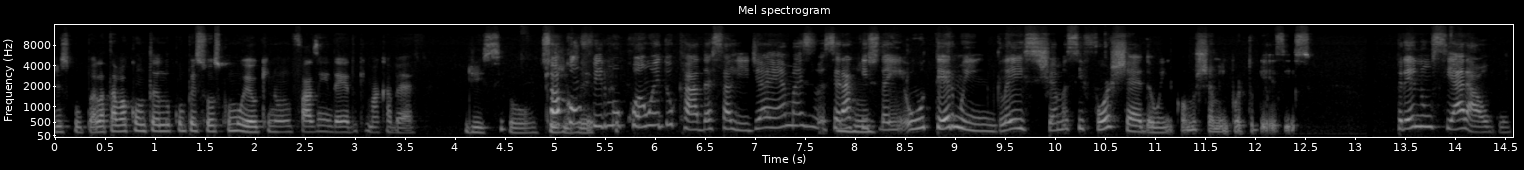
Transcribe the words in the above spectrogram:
Desculpa, ela estava contando com pessoas como eu que não fazem ideia do que Macabeth disse. Ou Só dizer. confirma o quão educada essa Lídia é, mas será Uhum. que isso daí, o termo em inglês chama-se foreshadowing, como chama em português isso? Prenunciar algo.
